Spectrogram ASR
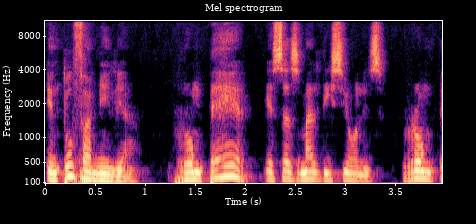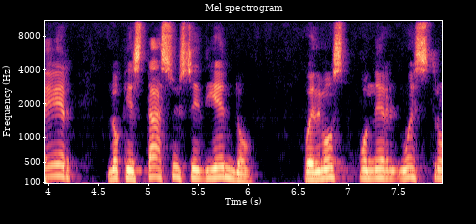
en tu familia, romper esas maldiciones, romper lo que está sucediendo. Podemos poner nuestra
